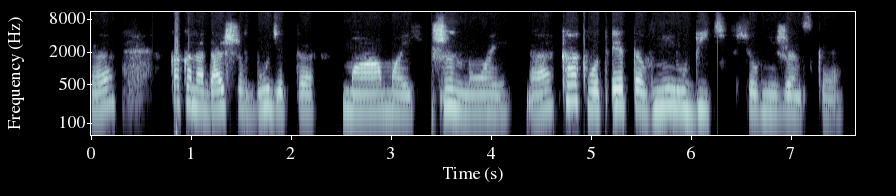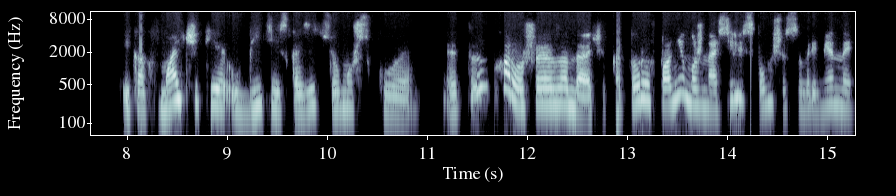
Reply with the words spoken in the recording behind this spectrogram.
Да? Как она дальше будет э, мамой, женой, да? как вот это в ней убить, все в ней женское, и как в мальчике убить и исказить все мужское. Это хорошая задача, которую вполне можно осилить с помощью современной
